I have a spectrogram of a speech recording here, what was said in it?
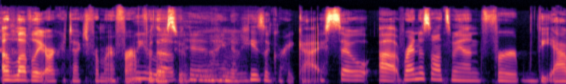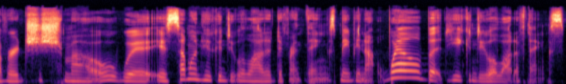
A lovely architect from our firm. We for those who him. I know, he's a great guy. So, uh, Renaissance man for the average schmo wi- is someone who can do a lot of different things. Maybe not well, but he can do a lot of things.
